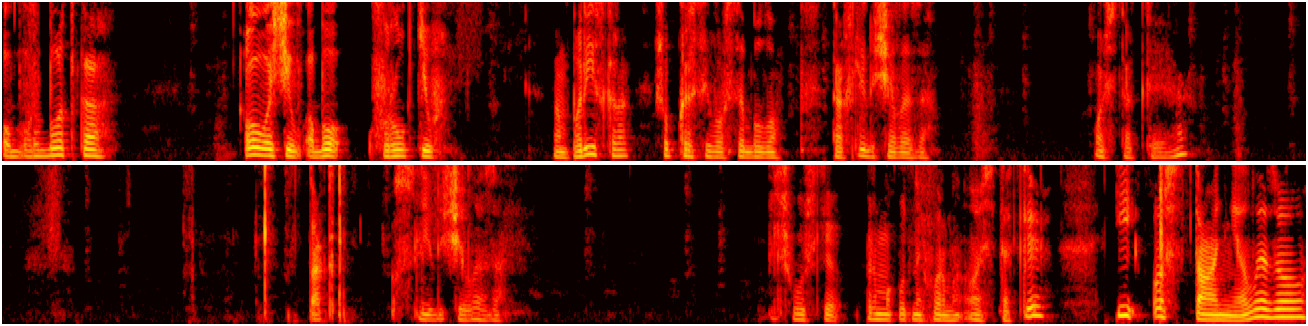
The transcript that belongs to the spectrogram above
обробка овочів або фруктів. Там порізка, щоб красиво все було. Так, слідуче лезо. Ось таке. Так, слідуче лезо. Більш вузьке прямокутної форми. Ось таке. І останнє лезо.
